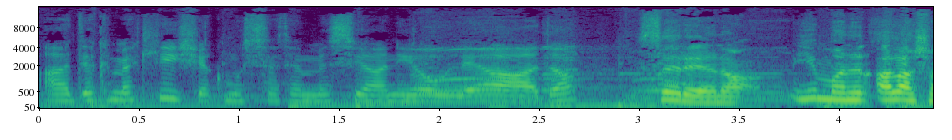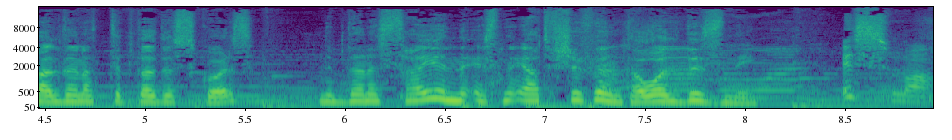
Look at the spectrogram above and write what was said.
Għadek metlix jekk mhux se timmisjani jew le għada. Serena, jien ma ninqalax għal din it-tip ta' diskors, nibda nistħajjin niqis niqgħad f'xi film ta' Walt Disney. Isma',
